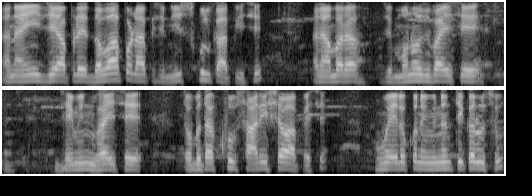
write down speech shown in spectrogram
અને અહીં જે આપણે દવા પણ આપી છે, નિઃશુલ્ક આપી છે, અને અમારા જે મનોજભાઈ છે, જયમીનભાઈ છે, તો બધા ખૂબ સારી સેવા આપે છે. હું એ લોકોને વિનંતી કરું છું,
